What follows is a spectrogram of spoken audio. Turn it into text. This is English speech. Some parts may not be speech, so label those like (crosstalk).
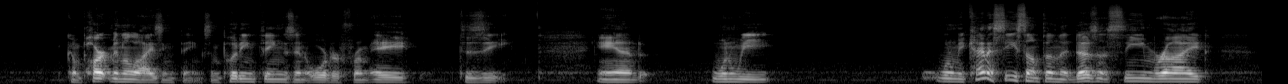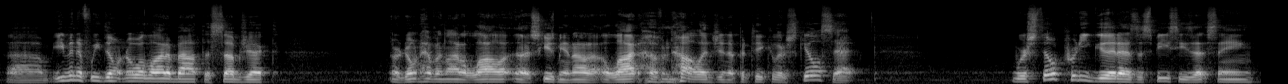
compartmentalizing things and putting things in order from A to Z. And when we when we kind of see something that doesn't seem right, um, even if we don't know a lot about the subject, or don't have a lot of uh, excuse me, not a, a lot of (laughs) knowledge in a particular skill set, we're still pretty good as a species at saying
